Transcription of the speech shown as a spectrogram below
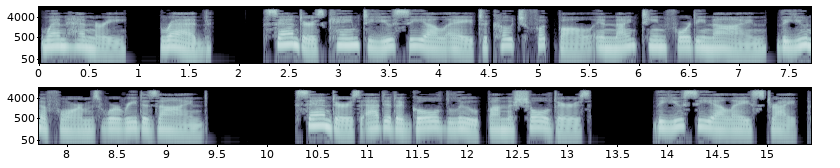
When Henry Red Sanders came to UCLA to coach football in 1949, the uniforms were redesigned. Sanders added a gold loop on the shoulders—the UCLA stripe.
